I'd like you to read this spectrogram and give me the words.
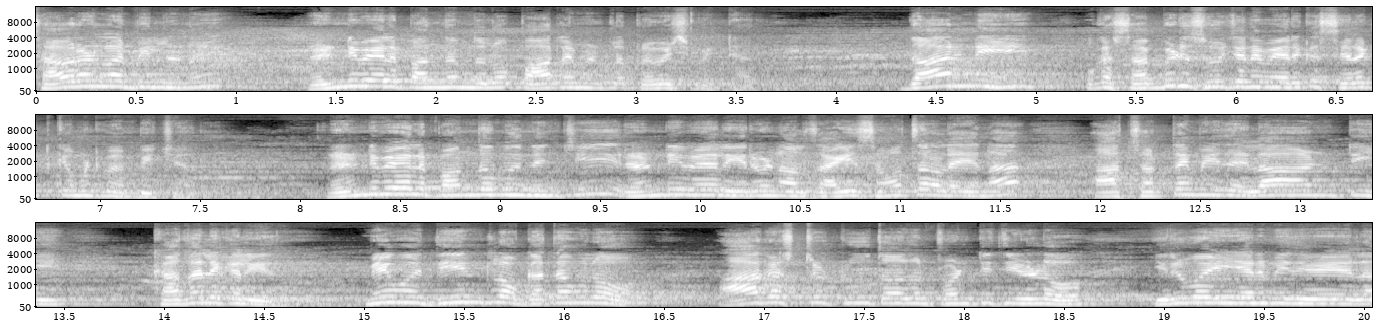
సవరణ బిల్లుని రెండు వేల పంతొమ్మిదిలో పార్లమెంట్లో ప్రవేశపెట్టారు. దాన్ని ఒక సభ్యుడి సూచన మేరకు సెలెక్ట్ కమిటీ పంపించారు. రెండు వేల పంతొమ్మిది నుంచి రెండు వేల ఇరవై నాలుగు ఐదు సంవత్సరాలైనా ఆ చట్టం మీద ఎలాంటి కదలిక లేదు. మేము దీంట్లో గతంలో ఆగస్టు టూ థౌజండ్ ట్వంటీ త్రీలో ఇరవై ఎనిమిది వేల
